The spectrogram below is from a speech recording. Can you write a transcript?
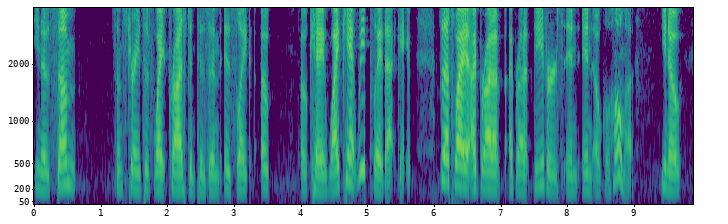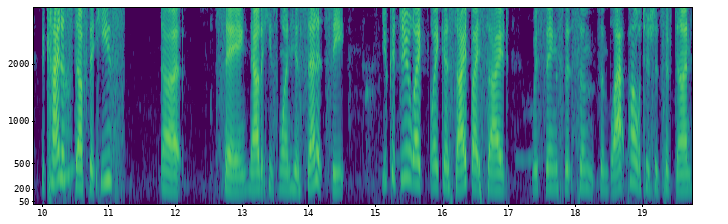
you know some some strains of white protestantism is like oh okay why can't we play that game? So that's why i brought up i brought up Deevers in in oklahoma. You know the kind of stuff that he's uh saying now that he's won his senate seat you could do like like a side by side with things that some some black politicians have done,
